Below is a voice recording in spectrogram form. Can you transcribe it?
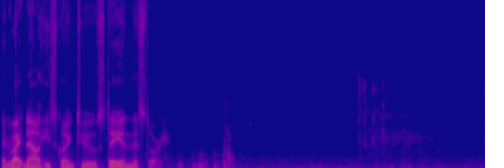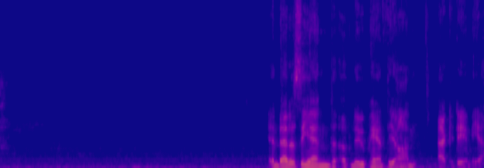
And right now he's going to stay in this story. And that is the end of New Pantheon Academia.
